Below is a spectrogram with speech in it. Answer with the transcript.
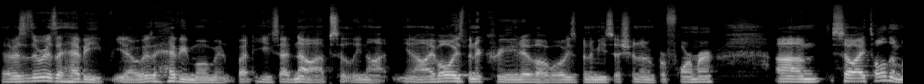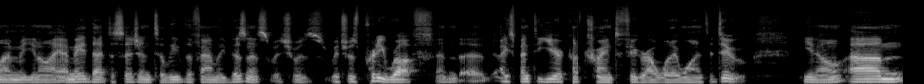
there was there was a heavy you know it was a heavy moment but he said no absolutely not you know i've always been a creative i've always been a musician and a performer um, so I told him I'm, you know, I, I, made that decision to leave the family business, which was which was pretty rough, and uh, I spent a year kind of trying to figure out what I wanted to do. You know, um,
